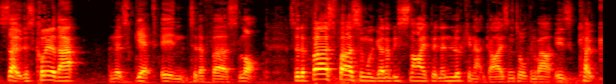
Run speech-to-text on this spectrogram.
so, let's clear that and let's get into the first lot. So, the first person we're going to be sniping and looking at, guys, I'm talking about is Koke.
